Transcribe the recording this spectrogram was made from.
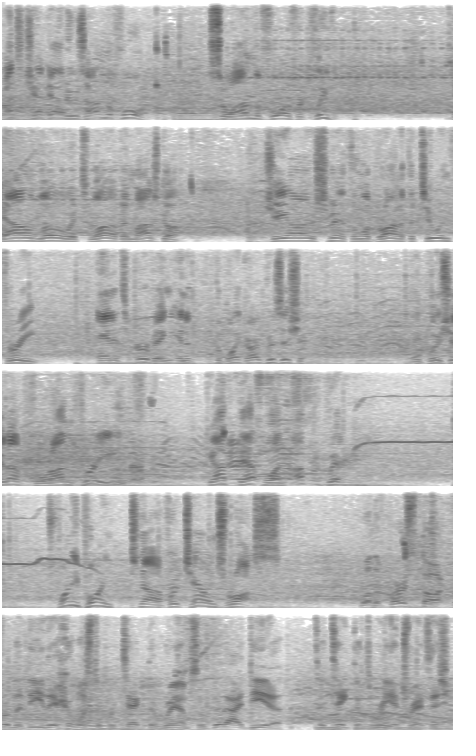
Let's check out who's on the floor. So on the floor for Cleveland. Down low, it's Love and Mozgov. J.R. Smith and LeBron at the two and three. And it's Irving in the point guard position. They push it up, four on three. Got that one up quick. 20 points now for Terrence Ross. Well, the first thought from the D there was to protect the rim, so good idea to take the three in transition.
